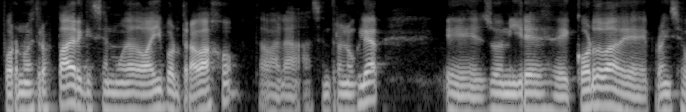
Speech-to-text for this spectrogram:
por nuestros padres que se han mudado ahí por trabajo, estaba la central nuclear. Eh, yo emigré desde Córdoba, de provincia,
